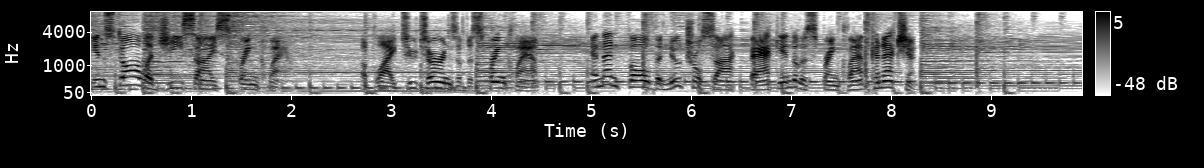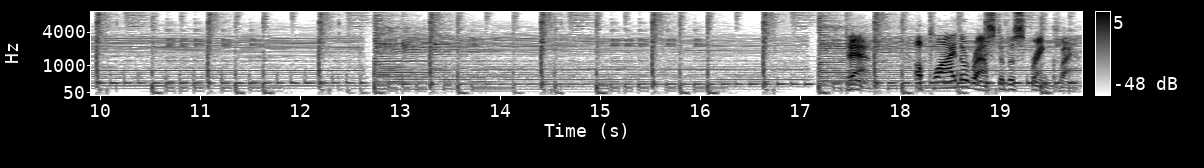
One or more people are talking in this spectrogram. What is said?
Install a G-size spring clamp. Apply two turns of the spring clamp and then fold the neutral sock back into the spring clamp connection. Then, apply the rest of the spring clamp.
